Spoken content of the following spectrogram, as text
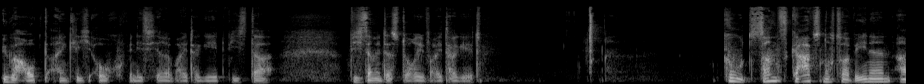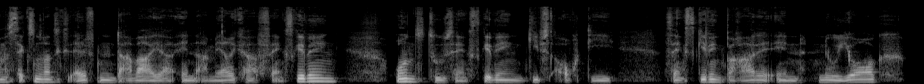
überhaupt eigentlich auch, wenn die Serie weitergeht, wie es da, wie es da mit der Story weitergeht. Gut, sonst gab es noch zu erwähnen, am 26.11., da war ja in Amerika Thanksgiving und zu Thanksgiving gibt es auch die Thanksgiving-Parade in New York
